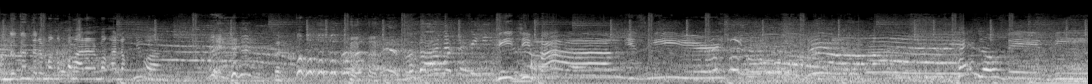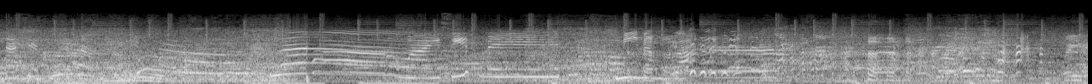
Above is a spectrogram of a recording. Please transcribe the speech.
Ang gaganda ng mga pangalan ng mga anak niyo ah. DJ Pam is here. Hello, baby. Wow, my seatmate. Ninang Black. Wait,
